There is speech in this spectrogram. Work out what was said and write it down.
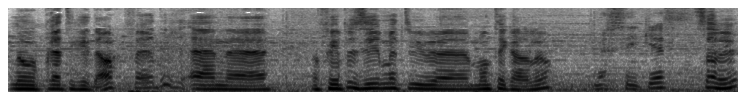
Nog een prettige dag verder en uh, nog veel plezier met uw uh, Monte Carlo. Merci, Kees. Salut.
